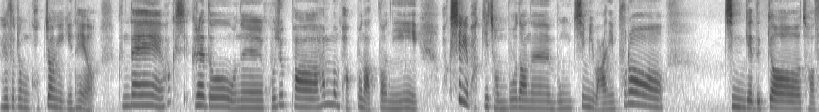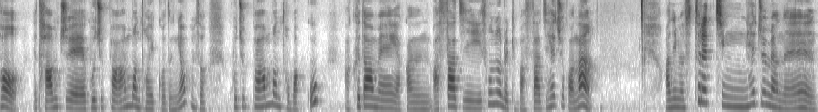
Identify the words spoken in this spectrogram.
그래서 좀 걱정이긴 해요. 근데 확실 그래도 오늘 고주파 한 번 받고 났더니 확실히 받기 전보다는 뭉침이 많이 풀어진 게 느껴져서 다음 주에 고주파가 한 번 더 있거든요. 그래서 고주파 한 번더 받고 아, 그 다음에 약간 마사지 손으로 이렇게 마사지 해주거나 아니면 스트레칭 해주면은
